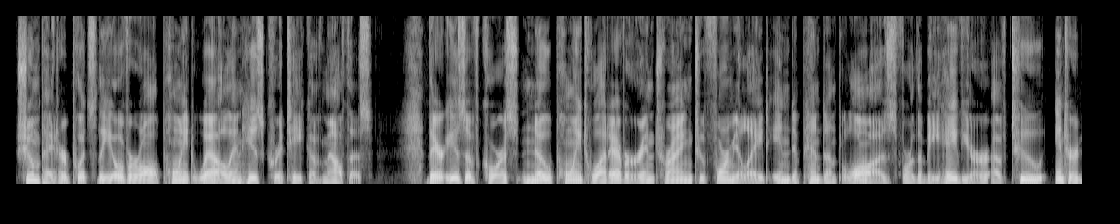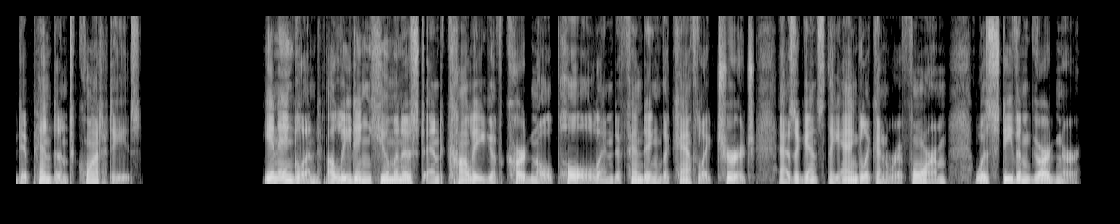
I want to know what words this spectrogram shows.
Schumpeter puts the overall point well in his critique of Malthus. There is, of course, no point whatever in trying to formulate independent laws for the behavior of two interdependent quantities. In England, a leading humanist and colleague of Cardinal Pole in defending the Catholic Church as against the Anglican reform was Stephen Gardiner,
